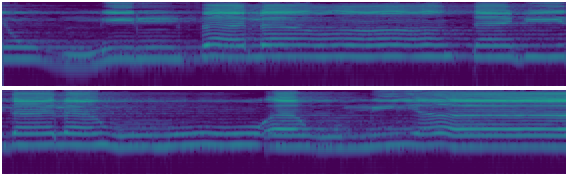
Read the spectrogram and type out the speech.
يضلل فلن تجد له أولياء.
